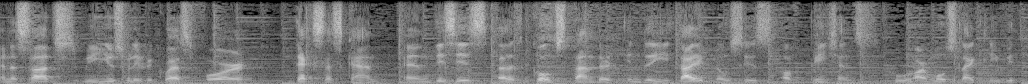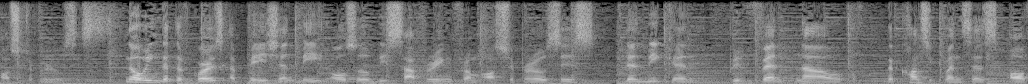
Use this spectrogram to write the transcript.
And as such, we usually request for DEXA scan, and this is a gold standard in the diagnosis of patients who are most likely with osteoporosis. Knowing that, of course, a patient may also be suffering from osteoporosis, then we can prevent now the consequences of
